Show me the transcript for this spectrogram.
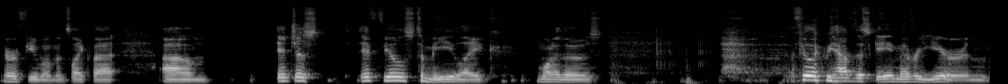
there were a few moments like that. Um, it just it feels to me like one of those. I feel like we have this game every year, and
